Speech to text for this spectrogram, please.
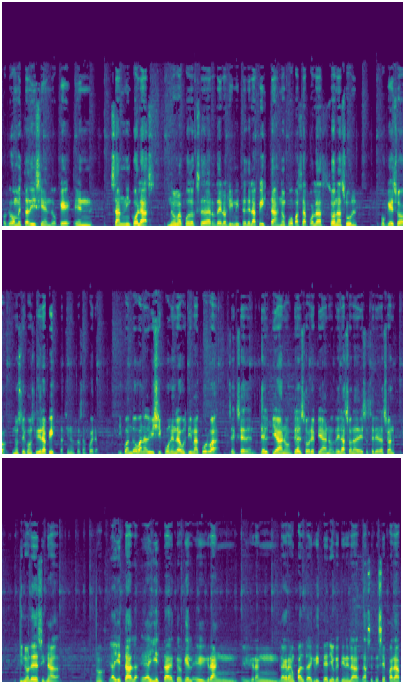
Porque vos me estás diciendo que en San Nicolás no me puedo exceder de los límites de la pista, no puedo pasar por la zona azul, porque eso no se considera pista si no estás afuera. Y cuando van al Villicún en la última curva, se exceden del piano, del sobrepiano, de la zona de desaceleración y no le decís nada. ¿no? Y ahí está, la- ahí está creo que el, gran, el gran, la gran falta de criterio que tiene la, CTC para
